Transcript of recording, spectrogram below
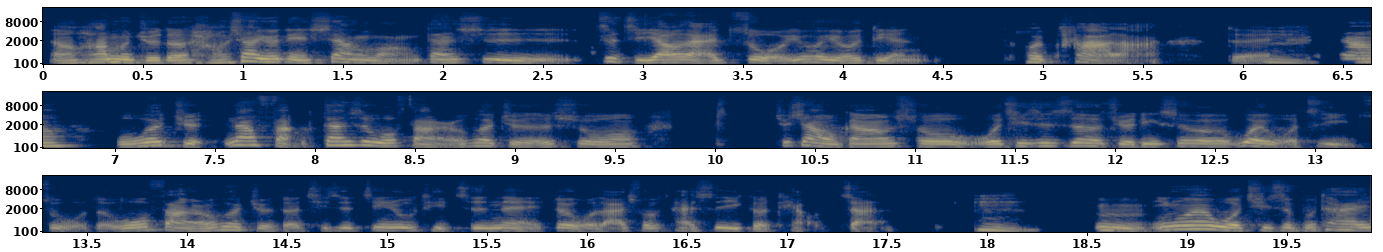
然后他们觉得好像有点向往，但是自己要来做又会有点会怕啦，对。嗯、那我会觉那反，但是我反而会觉得说，就像我刚刚说，我其实这个决定是会为我自己做的，我反而会觉得其实进入体制内对我来说才是一个挑战，嗯嗯，因为我其实不太，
